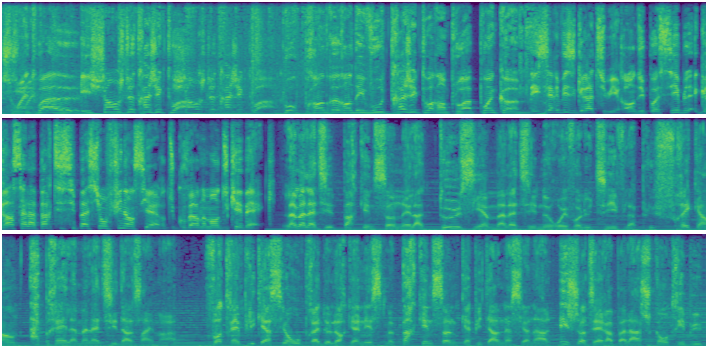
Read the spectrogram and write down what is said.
Joins-toi à eux et change de trajectoire. Change de trajectoire. Pour prendre rendez-vous, trajectoireemploi.com. Des services gratuits rendus possibles grâce à la participation financière du gouvernement du Québec. La maladie de Parkinson est la deuxième maladie neuroévolutive la plus fréquente après la maladie d'Alzheimer. Votre implication auprès de l'organisme Parkinson Capital National et Chaudière-Appalaches contribue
